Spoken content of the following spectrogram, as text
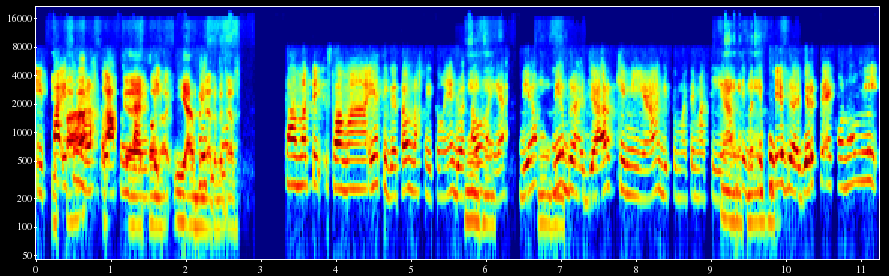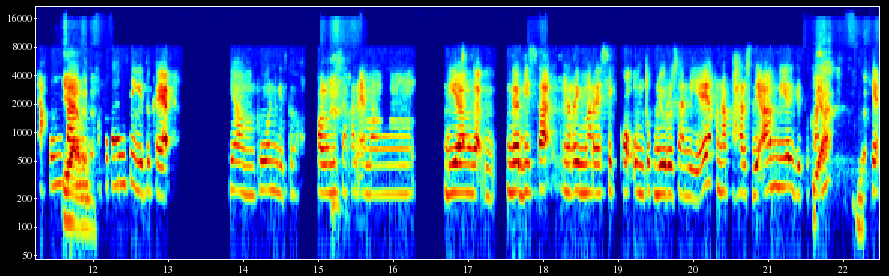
IPA, itu malah ke akuntansi ekono- Iya benar-benar. selama selama ya tiga tahun lah kehitungannya dua tahun lah ya dia Mhm. dia belajar kimia gitu matematian Mhm. tiba-tiba dia belajar ke ekonomi Iya, akuntan benar. akuntansi gitu kayak ya ampun gitu kalau misalkan emang dia nggak nggak bisa nerima resiko untuk jurusan dia ya kenapa harus diambil gitu karena benar. ya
